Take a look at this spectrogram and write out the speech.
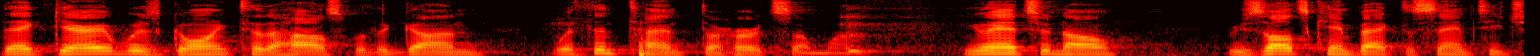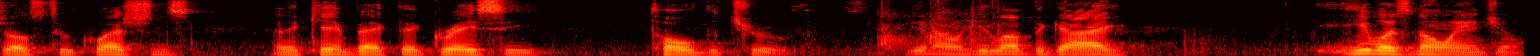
that Gary was going to the house with a gun with intent to hurt someone? You answered no. Results came back the same to each of those two questions, and it came back that Gracie told the truth. You know, he loved the guy. He was no angel.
